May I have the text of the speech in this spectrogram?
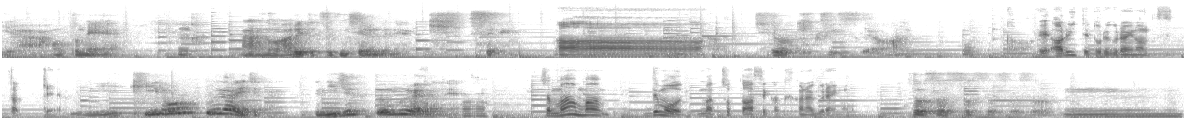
いやー、ほんとね、うんあの、歩いて通勤してるんでね、きつい。あ超きついっすよ。え、歩いてどれぐらいなんですだっけ？2キロぐらいじゃない ?20 分ぐらいだね。じゃあまあまあ、でも、まあちょっと汗かくかなぐらいの。そうそうそうそうそうそう。うーん。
